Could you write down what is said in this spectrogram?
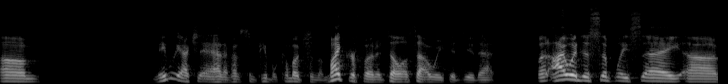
Um, maybe we actually had to have some people come up to the microphone and tell us how we could do that. But I would just simply say uh,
